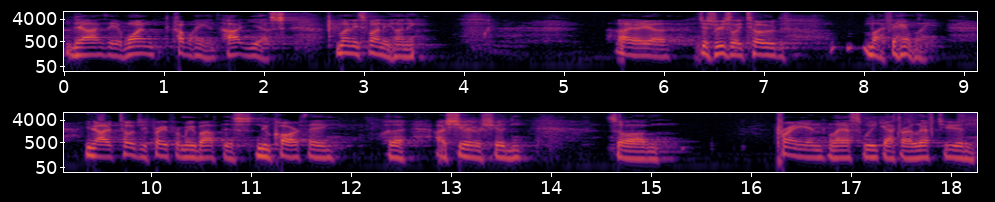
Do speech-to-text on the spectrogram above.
Yeah, I say one couple hands. Uh, yes. Money's funny, honey. I uh, just recently told my family, you know, I told you to pray for me about this new car thing, whether I should or shouldn't. So I'm praying last week after I left you, and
